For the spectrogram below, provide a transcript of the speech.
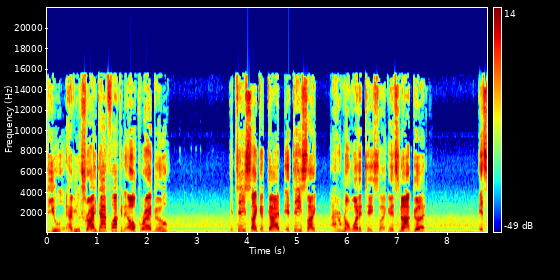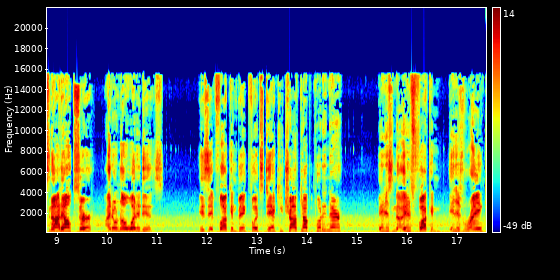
Do you have you tried that fucking elk ragu? It tastes like a god. It tastes like I don't know what it tastes like. It's not good. It's not elk, sir. I don't know what it is. Is it fucking Bigfoot's dick you chopped up and put in there? It is. It is fucking. It is rank.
